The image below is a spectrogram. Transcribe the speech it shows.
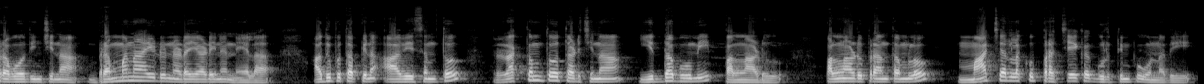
ప్రబోధించిన బ్రహ్మనాయుడు నడయాడిన నేల అదుపు తప్పిన ఆవేశంతో రక్తంతో తడిచిన యుద్ధభూమి పల్నాడు. పల్నాడు ప్రాంతంలో మాచర్లకు ప్రత్యేక గుర్తింపు ఉన్నది.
